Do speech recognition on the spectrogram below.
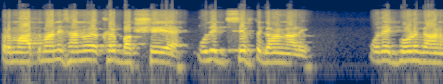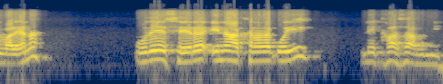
ਪਰਮਾਤਮਾ ਨੇ ਸਾਨੂੰ ਅੱਖਰ ਬਖਸ਼ੇ ਹੈ, ਉਹਦੇ ਸਿਫਤ ਗਾਣ ਵਾਲੇ, ਉਹਦੇ ਗੁਣ ਗਾਣ ਵਾਲੇ, ਹੈ ਨਾ? ਉਹਦੇ ਸਿਰ ਇਹਨਾਂ ਅੱਖਰਾਂ ਦਾ ਕੋਈ ਲੇਖਾ ਹਿਸਾਬ ਨਹੀਂ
